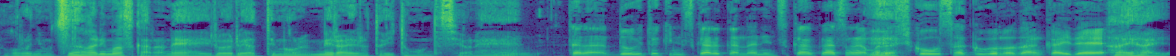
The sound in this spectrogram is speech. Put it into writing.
ところにもつながりますからね、いろいろやってみられるといいと思うんですよね。ただ、どういう時に使うか、何に使うかというのがまだ試行錯誤の段階で、はいはい。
